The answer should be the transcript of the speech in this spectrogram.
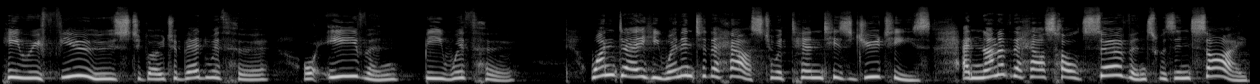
he refused to go to bed with her or even be with her. One day he went into the house to attend his duties, and none of the household servants was inside.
